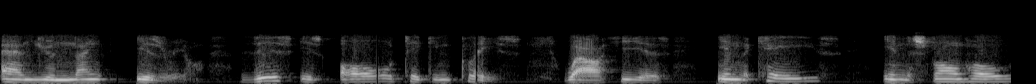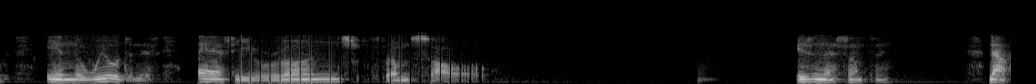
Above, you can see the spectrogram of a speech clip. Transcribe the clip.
and unite Israel. This is all taking place while he is in the caves, in the stronghold, in the wilderness, as he runs from Saul. Hmm. Isn't that something? Now,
